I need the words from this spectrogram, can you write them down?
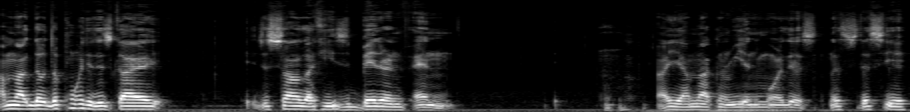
I'm not the the point of this guy it just sounds like he's bitter and, and uh, yeah, I'm not gonna read any more of this. Let's let's see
